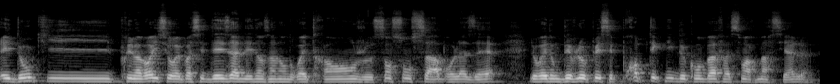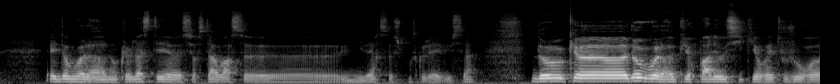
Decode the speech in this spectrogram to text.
et donc, il, prime abord, il serait passé des années dans un endroit étrange, sans son sabre laser. Il aurait donc développé ses propres techniques de combat façon art martial. Et donc voilà, donc là c'était euh, sur Star Wars euh, Universe, je pense que j'avais vu ça. Donc, euh, donc voilà, et puis il reparlait aussi qu'il y aurait toujours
